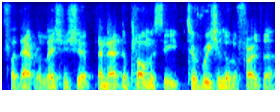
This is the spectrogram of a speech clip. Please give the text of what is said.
for that relationship and that diplomacy to reach a little further.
